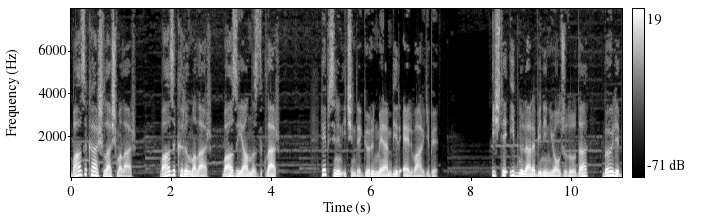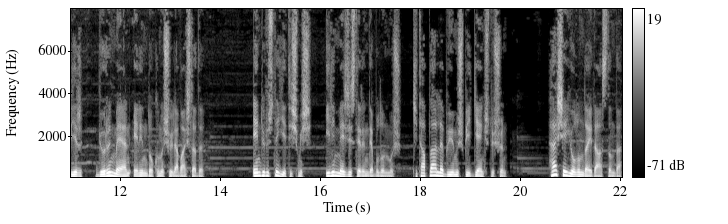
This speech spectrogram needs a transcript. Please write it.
Bazı karşılaşmalar, bazı kırılmalar, bazı yalnızlıklar, hepsinin içinde görünmeyen bir el var gibi. İşte İbnül Arabi'nin yolculuğu da böyle bir görünmeyen elin dokunuşuyla başladı. Endülüs'te yetişmiş, ilim meclislerinde bulunmuş, kitaplarla büyümüş bir genç düşün. Her şey yolundaydı aslında.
